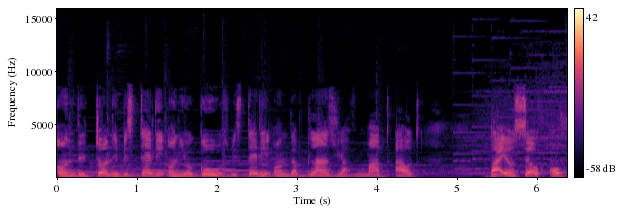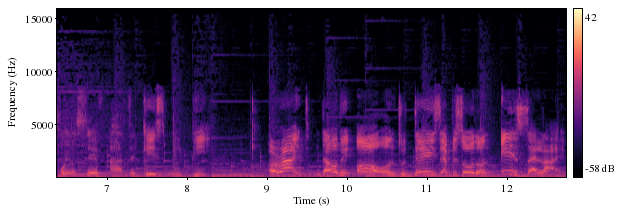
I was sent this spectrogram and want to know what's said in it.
on the journey. Be steady on your goals. Be steady on the plans you have mapped out by yourself or for yourself, as the case may be. Alright, that will be all on today's episode on Inside Life,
